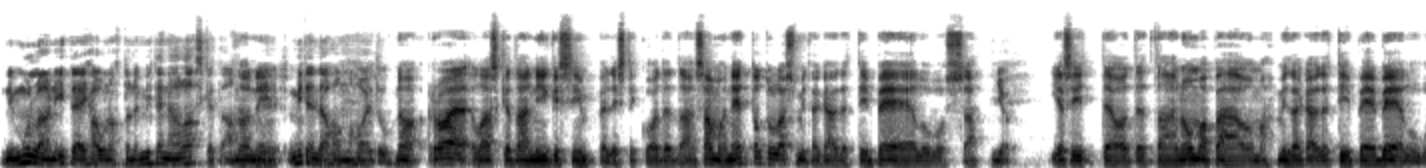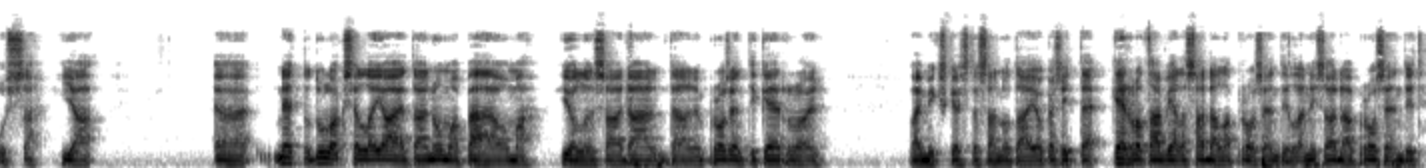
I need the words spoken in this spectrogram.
Niin mulla on itse ihan unohtunut, että miten nämä lasketaan. No niin. niin miten tämä homma hoituu? No ROE lasketaan niinkin simppelisti, kun otetaan sama nettotulos, mitä käytettiin PE-luvussa. Joo. Ja sitten otetaan oma pääoma, mitä käytettiin PB-luvussa. Ja nettotuloksella jaetaan oma pääoma, jolloin saadaan tällainen prosenttikerroin, vai miksi sitä sanotaan, joka sitten kerrotaan vielä sadalla prosentilla, niin saadaan prosentit.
